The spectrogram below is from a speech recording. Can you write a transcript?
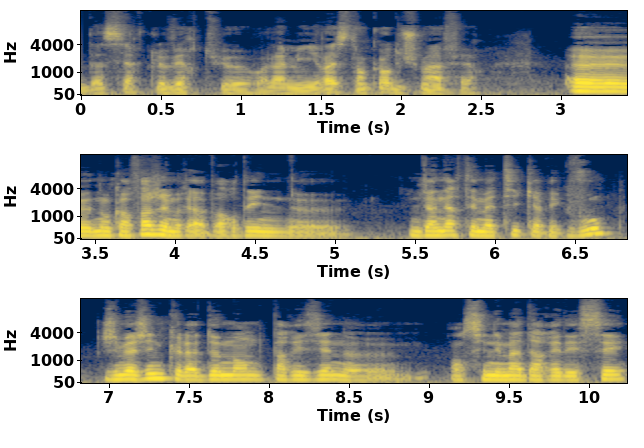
d'un cercle vertueux. Voilà, mais il reste encore du chemin à faire. Euh, donc enfin, j'aimerais aborder une, dernière thématique avec vous. J'imagine que la demande parisienne euh, en cinéma d'arrêt d'essai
